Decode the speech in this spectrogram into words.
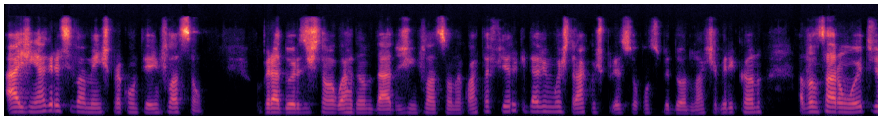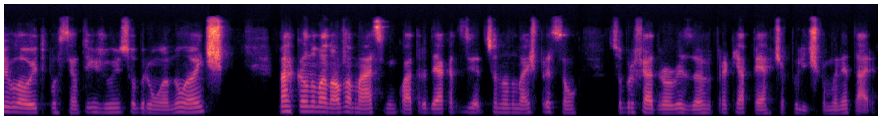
agem agressivamente para conter a inflação. Operadores estão aguardando dados de inflação na quarta-feira, que devem mostrar que os preços ao consumidor norte-americano avançaram 8,8% em junho sobre um ano antes, marcando uma nova máxima em quatro décadas e adicionando mais pressão sobre o Federal Reserve para que aperte a política monetária.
